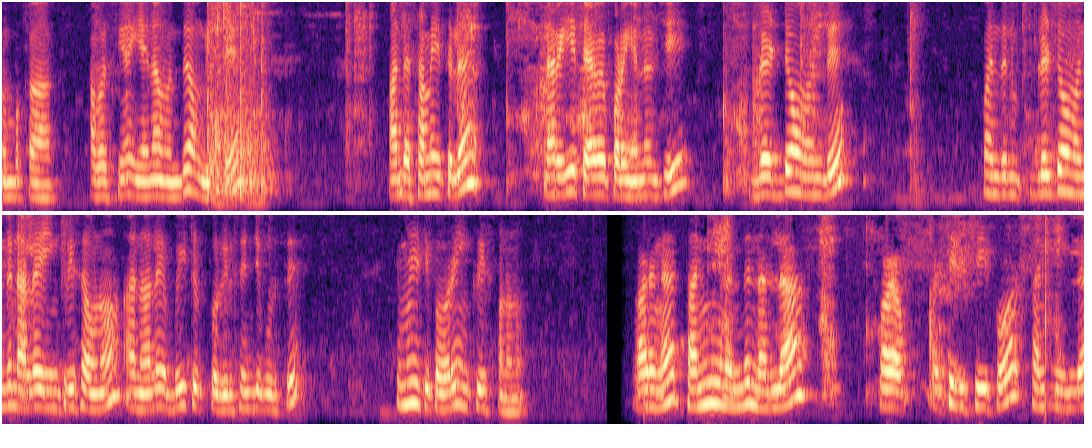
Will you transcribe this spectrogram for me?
ரொம்ப கா அவசியம். ஏன்னா வந்து அவங்களுக்கு அந்த சமயத்தில் நிறைய தேவைப்படும் எனர்ஜி. ப்ளட்டும் வந்து வந்து ப்ளட்டும் வந்து நல்லா இன்க்ரீஸ் ஆகணும். அதனால் பீட்ரூட் பொரியல் செஞ்சு கொடுத்து இம்யூனிட்டி பவரை இன்க்ரீஸ் பண்ணணும். பாருங்க தண்ணி வந்து நல்லா ப- வத்திடுச்சு இப்போது தண்ணி இல்லை.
